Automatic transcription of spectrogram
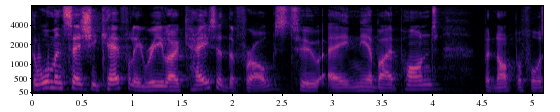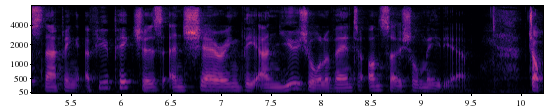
The woman says she carefully relocated the frogs to a nearby pond, but not before snapping a few pictures and sharing the unusual event on social media. จบ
